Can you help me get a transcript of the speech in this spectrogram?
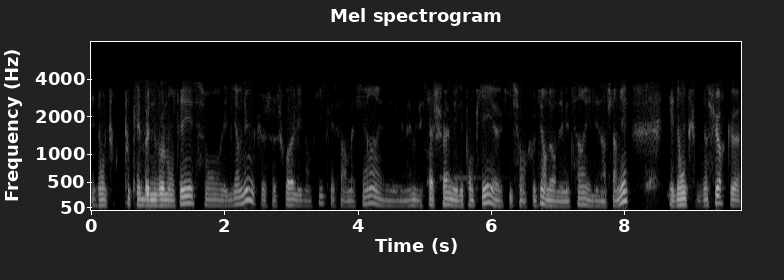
Et donc toutes les bonnes volontés sont les bienvenues, que ce soit les dentistes, les pharmaciens, et même les sages-femmes et les pompiers euh, qui sont recrutés en dehors des médecins et des infirmiers. Et donc bien sûr que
